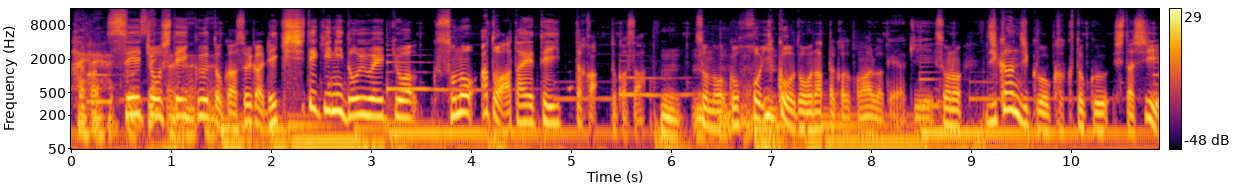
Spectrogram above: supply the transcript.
はいはいはいなんか成長していくとか。かそれから歴史的にどういう影響はその後与えていったかとかさうんそのゴッホ以。降どうなったかとかもあるわけやきその時間軸を獲得したし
